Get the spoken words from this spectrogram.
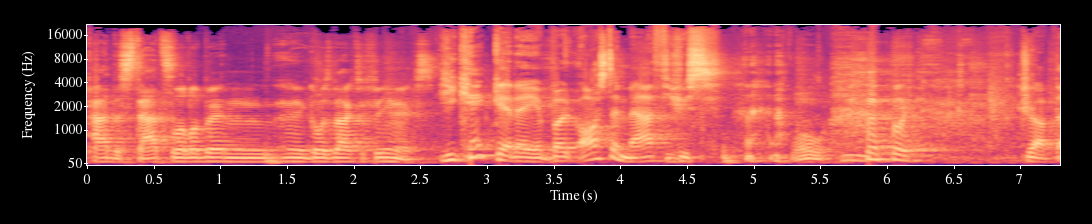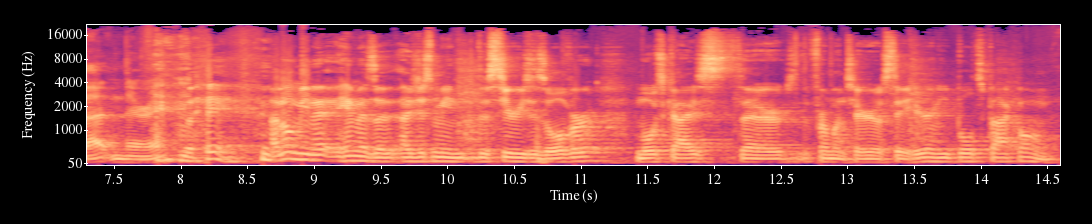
pad the stats a little bit, and it goes back to Phoenix. He can't get a, but Auston Matthews. whoa, like, drop that in there. Eh? I don't mean him as a. I just mean the series is over. Most guys that are from Ontario stay here, and he bolts back home.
